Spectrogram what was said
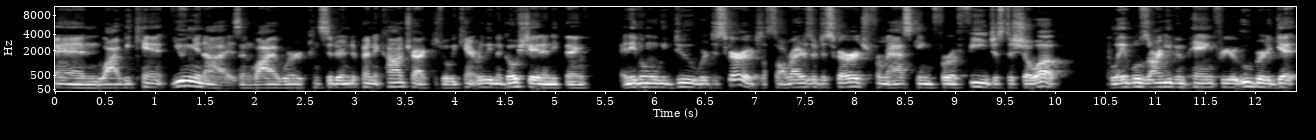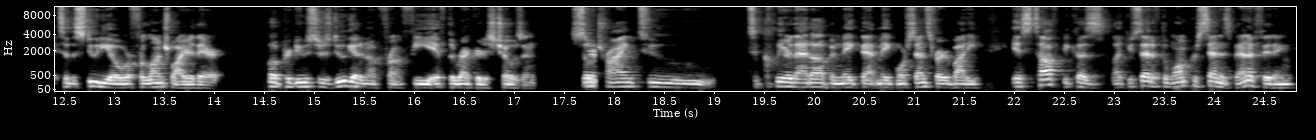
and why we can't unionize and why we're considered independent contractors, but we can't really negotiate anything. And even when we do, we're discouraged. Songwriters are discouraged from asking for a fee just to show up. Labels aren't even paying for your Uber to get to the studio or for lunch while you're there. But producers do get an upfront fee if the record is chosen. So trying to to clear that up and make that make more sense for everybody is tough because like you said, if the one percent is benefiting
